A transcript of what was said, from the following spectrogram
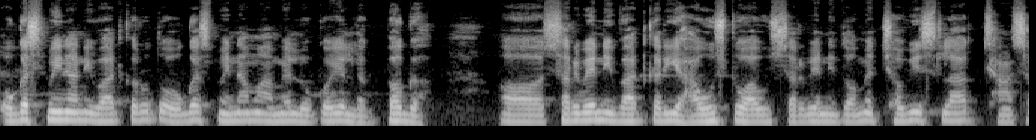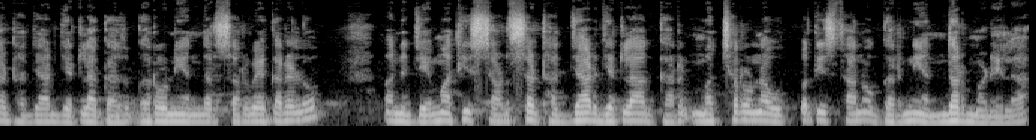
ઓગસ્ટ મહિનાની વાત કરું તો ઓગસ્ટ મહિનામાં અમે લોકોએ લગભગ સર્વેની વાત કરીએ હાઉસ ટુ હાઉસ સર્વેની તો અમે છવ્વીસ લાખ છાસઠ હજાર જેટલા ઘરોની અંદર સર્વે કરેલો અને જેમાંથી સડસઠ હજાર જેટલા ઘર, મચ્છરોના ઉત્પત્તિ સ્થાનો ઘરની અંદર મળેલા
